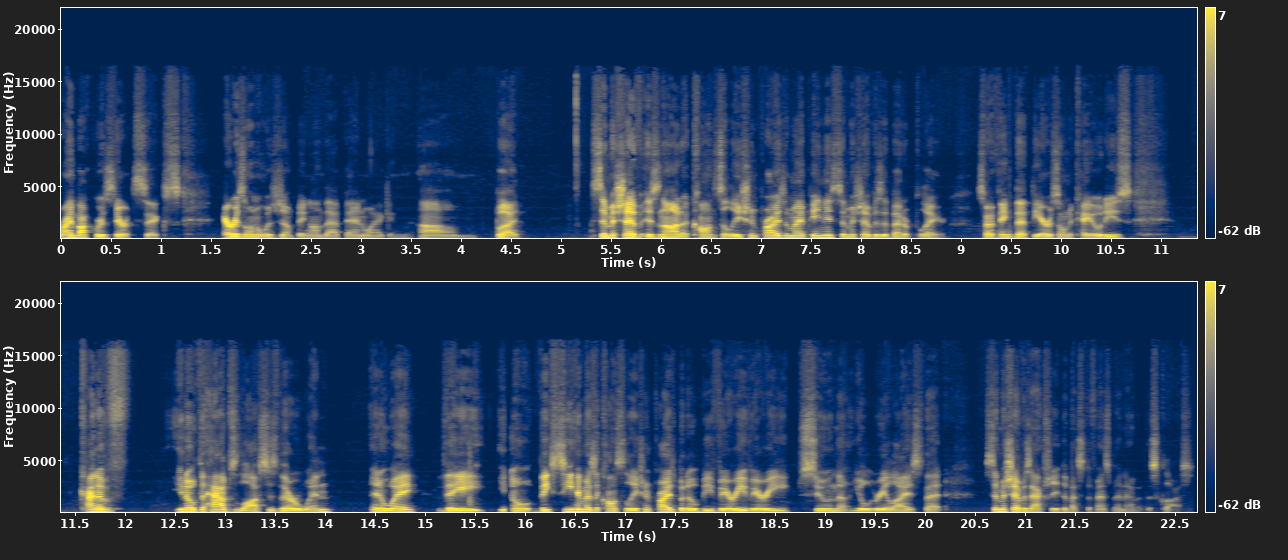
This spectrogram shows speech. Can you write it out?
Reinbach was there at six, Arizona was jumping on that bandwagon. Um, but Simashev is not a consolation prize, in my opinion. Simashev is a better player. So I think that the Arizona Coyotes kind of, you know, the Habs lost is their win in a way. They, you know, they see him as a consolation prize, but it'll be very, very soon that you'll realize that Simashev is actually the best defenseman out of this class.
